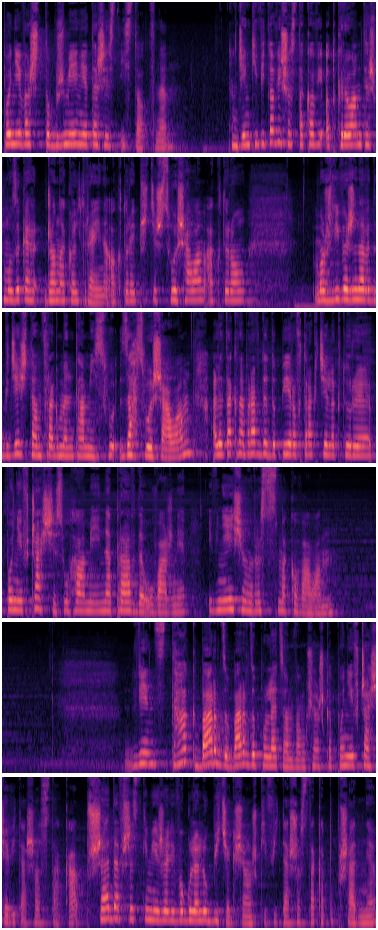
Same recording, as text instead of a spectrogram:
ponieważ to brzmienie też jest istotne. Dzięki Witowi Szostakowi odkryłam też muzykę Johna Coltrane'a, o której przecież słyszałam, a którą Możliwe, że nawet gdzieś tam fragmentami zasłyszałam, ale tak naprawdę dopiero w trakcie lektury po nie w czasie słuchałam jej naprawdę uważnie i w niej się rozsmakowałam. Więc tak, bardzo, bardzo polecam Wam książkę Po nie w czasie Wita Szostaka. Przede wszystkim, jeżeli w ogóle lubicie książki Wita Szostaka poprzednie.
